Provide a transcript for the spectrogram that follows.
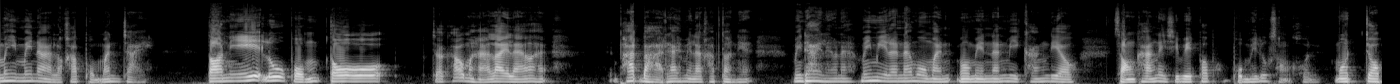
ไม่ไม่นานหรอกครับ ผมมั่นใจ ตอนนี้ลูกผมโตจะเข้ามาหาลัยแล้วฮะพาดบ่าได้ไหมล่ะครับ ตอนนี้ไม่ได้แล้วนะ ไม่มีแล้วนะโมเมนต์โมเมนต์นั้นมีครั้งเดียว 2 ครั้งในชีวิตเพราะผมมีลูก 2 คน หมดจบ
